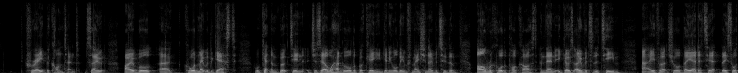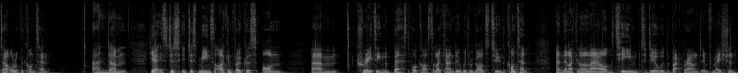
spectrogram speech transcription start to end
create the content. So I will uh, coordinate with the guest. We'll get them booked in. Giselle will handle all the booking and getting all the information over to them. I'll record the podcast and then it goes over to the team at a virtual. They edit it. They sort out all of the content, and um, yeah, it's just it just means that I can focus on um, creating the best podcast that I can do with regards to the content. And then I can allow the team to deal with the background information,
